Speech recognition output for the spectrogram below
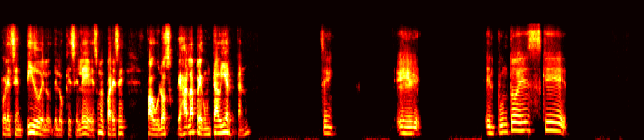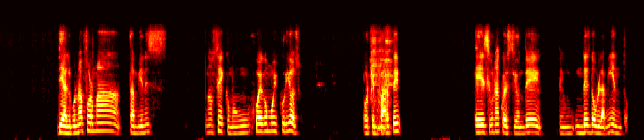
por el sentido de lo, de lo que se lee. Eso me parece fabuloso, dejar la pregunta abierta, ¿no? Sí. Eh, el punto es que de alguna forma también es, no sé, como un juego muy curioso, porque en parte es una cuestión de, un, desdoblamiento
